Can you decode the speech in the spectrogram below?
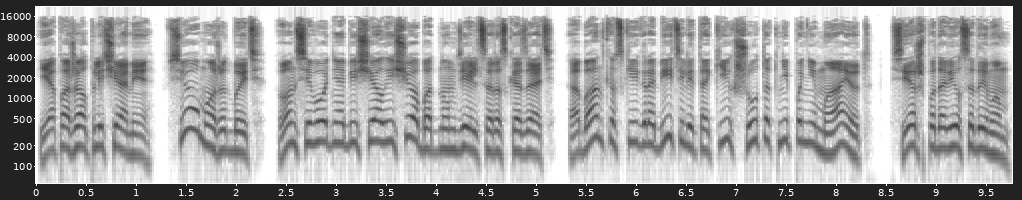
Я пожал плечами. «Все может быть. Он сегодня обещал еще об одном дельце рассказать. А банковские грабители таких шуток не понимают». Серж подавился дымом,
